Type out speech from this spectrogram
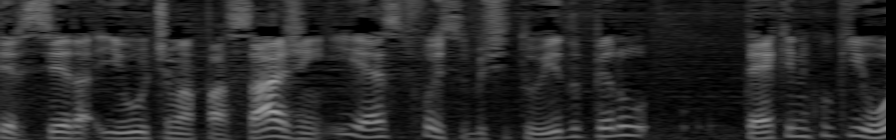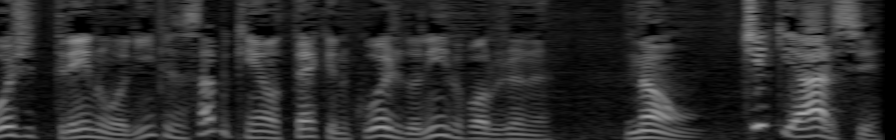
terceira e última passagem e esse foi substituído pelo técnico que hoje treina o Olímpia. Você sabe quem é o técnico hoje do Olímpia, Paulo Júnior? Não. Tique Arce.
